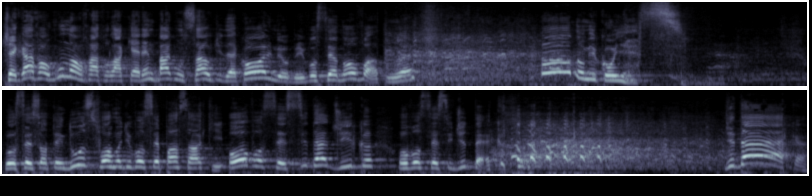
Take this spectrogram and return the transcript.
Chegava algum novato lá querendo bagunçar o Dideca. Olha, meu bem, você é novato, não é? ah, não me conhece. Você só tem duas formas de você passar aqui. Ou você se dedica, ou você se dideca. Dideca!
